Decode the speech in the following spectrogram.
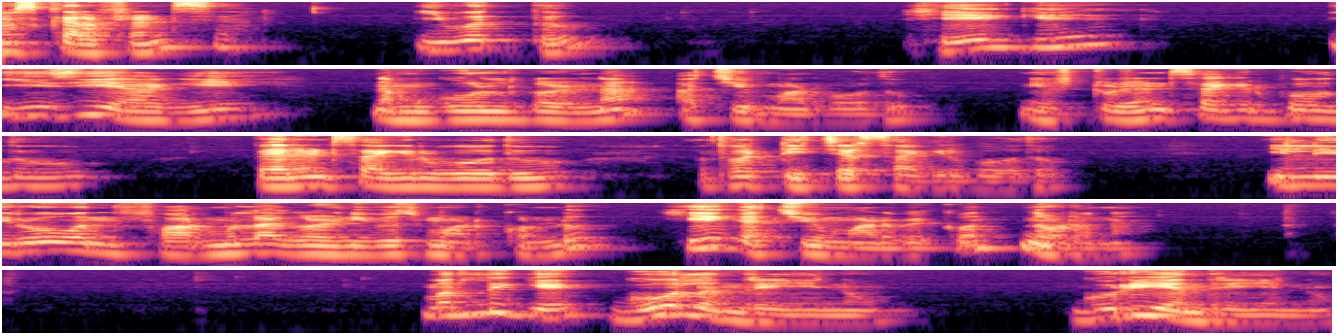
ನಮಸ್ಕಾರ ಫ್ರೆಂಡ್ಸ್ ಇವತ್ತು ಹೇಗೆ ಈಸಿಯಾಗಿ ನಮ್ಮ ಗೋಲ್ಗಳನ್ನ ಅಚೀವ್ ಮಾಡ್ಬೋದು? ನೀವು ಸ್ಟೂಡೆಂಟ್ಸ್ ಆಗಿರ್ಬೋದು ಪೇರೆಂಟ್ಸ್ ಆಗಿರ್ಬೋದು ಅಥವಾ ಟೀಚರ್ಸ್ ಆಗಿರ್ಬೋದು. ಇಲ್ಲಿರೋ ಒಂದು ಫಾರ್ಮುಲಾಗಳನ್ನ ಯೂಸ್ ಮಾಡಿಕೊಂಡು ಹೇಗೆ ಅಚೀವ್ ಮಾಡಬೇಕು ಅಂತ ನೋಡೋಣ. ಮೊದಲಿಗೆ ಗೋಲ್ ಅಂದರೆ ಏನು? ಗುರಿ ಅಂದರೆ ಏನು?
